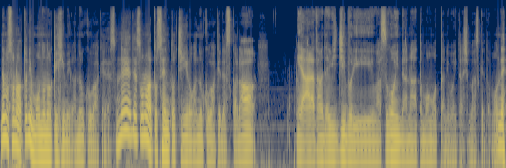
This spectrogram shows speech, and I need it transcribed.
でもその後にもののけ姫が抜くわけですね。で、その後千と千尋が抜くわけですから、いや、改めてジブリはすごいんだなとも思ったりもいたしますけどもね。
